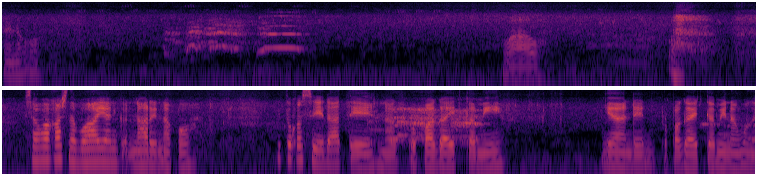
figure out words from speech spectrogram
Ano, oh. Wow. Sa wakas, nabuhayan ko na rin ako. Ito kasi dati, nag-propagate kami. Yan, then propagate kami ng mga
